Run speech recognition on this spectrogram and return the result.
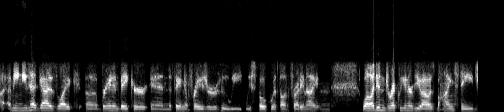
I, I mean, you had guys like uh, Brandon Baker and Nathaniel Frazier, who we we spoke with on Friday night, and while I didn't directly interview, I was behind stage,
